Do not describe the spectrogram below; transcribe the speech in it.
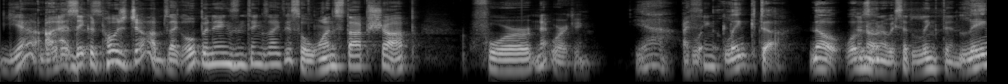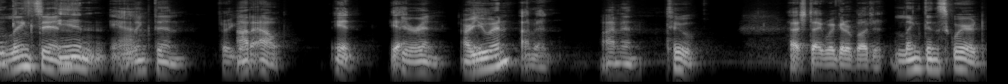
Yeah, uh, they could post jobs like openings and things like this. A one-stop shop for networking. Yeah, I think- LinkedIn. No, what No, was no, it? no. We said LinkedIn. LinkedIn. LinkedIn. Yeah. LinkedIn. Very good. Not out. in. Yeah, You're in. Are you in? I'm in. I'm in. Two. Hashtag regular budget. LinkedIn squared.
